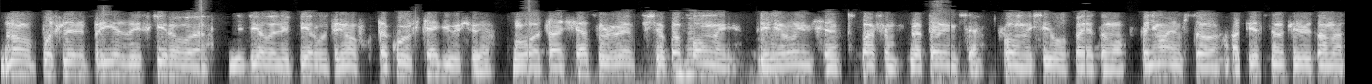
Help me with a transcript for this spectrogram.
Ну, после приезда из Кирова сделали первую тренировку такую втягивающую. Вот, а сейчас уже все по полной. Тренируемся, с Пашем готовимся в полную силу, поэтому понимаем, что ответственность лежит на нас.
